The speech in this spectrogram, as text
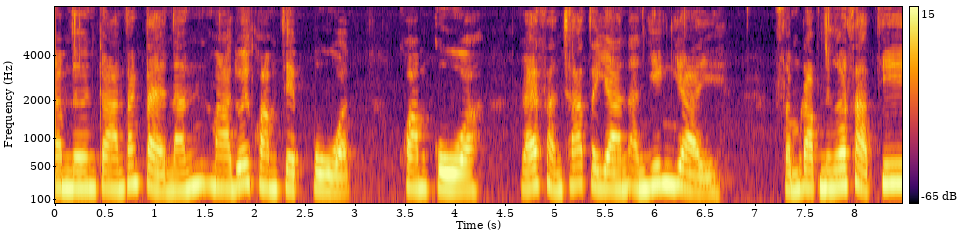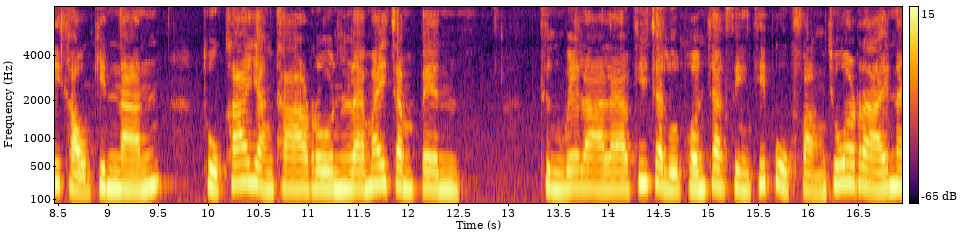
ดำเนินการตั้งแต่นั้นมาด้วยความเจ็บปวด ความกลัว และสัญชาตญาณอันยิ่งใหญ่ สำหรับเนื้อสัตว์ที่เขากินนั้น ถูกฆ่าอย่างทารุณและไม่จำเป็น ถึงเวลาแล้วที่จะหลุดพ้นจากสิ่งที่ปลูกฝังชั่วร้ายใน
